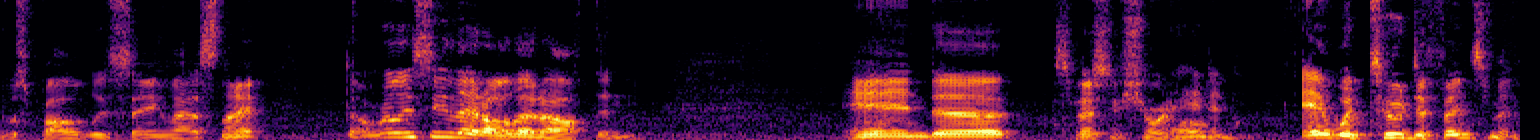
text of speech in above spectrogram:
was probably saying last night, don't really see that all that often. And uh, Especially shorthanded. and with two defensemen,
